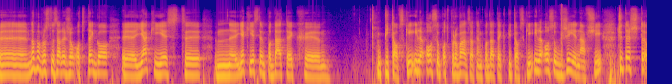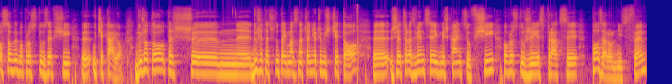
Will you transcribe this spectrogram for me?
e, no po prostu zależą od tego, jaki jest, jaki jest ten podatek pitowski, ile osób odprowadza ten podatek pitowski, ile osób żyje na wsi, czy też te osoby po prostu ze wsi uciekają. Dużo to też, duże też tutaj ma znaczenie oczywiście to, że coraz więcej mieszkańców wsi po prostu żyje z pracy poza rolnictwem.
